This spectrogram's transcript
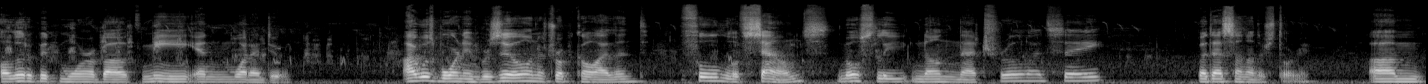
a little bit more about me and what I do. I was born in Brazil on a tropical island full of sounds, mostly non natural, I'd say, but that's another story. Um,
